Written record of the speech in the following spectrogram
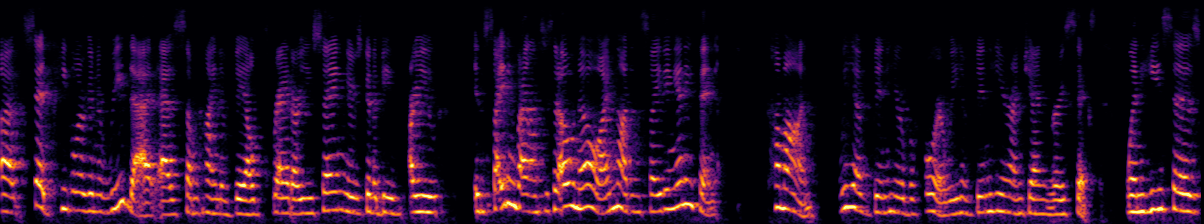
uh, said people are going to read that as some kind of veiled threat. Are you saying there's going to be, are you inciting violence? He said, oh, no, I'm not inciting anything. Come on. We have been here before. We have been here on January 6th. When he says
